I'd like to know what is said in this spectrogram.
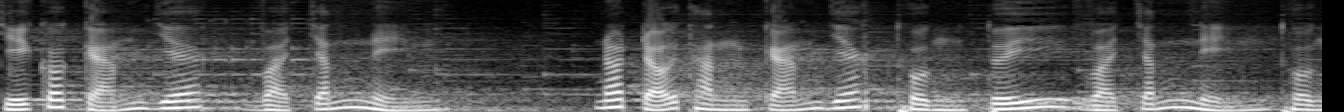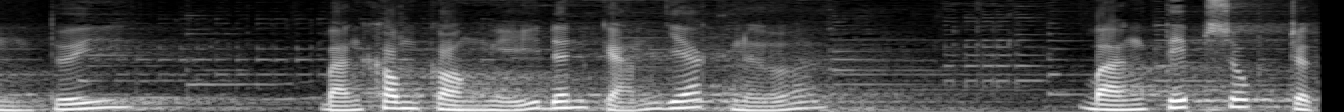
Chỉ có cảm giác và chánh niệm nó trở thành cảm giác thuần túy và chánh niệm thuần túy. Bạn không còn nghĩ đến cảm giác nữa. Bạn tiếp xúc trực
